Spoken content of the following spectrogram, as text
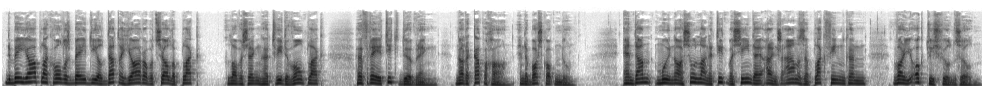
De ben jaarplakholders bij die al 30 jaar op hetzelfde plak, laten we zeggen het tweede woonplak, hun vrije tijd doorbrengen, naar de kappen gaan en de boskoppen doen. En dan moet je na zo'n lange tijd maar zien dat je ergens anders een plak vinden kunnen waar je ook thuis voelen zullen.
